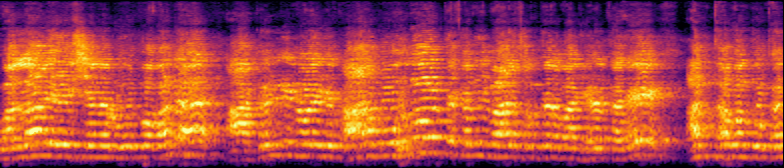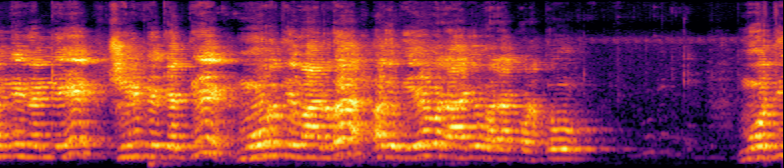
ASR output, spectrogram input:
ಗೊಲ್ಲಾಳೇಶನ ರೂಪವನ್ನ ಆ ಕಣ್ಣಿನೊಳಗೆ ಕಾಣಬಹುದು ಅಂತ ಕವಿ ಬಹಳ ಸುಂದರವಾಗಿ ಹೇಳ್ತಾರೆ. ಅಂಥ ಒಂದು ಕಣ್ಣಿನಲ್ಲಿ ಶಿಲ್ಪಿ ಕೆತ್ತಿ ಮೂರ್ತಿ ಮಾಡದ, ಅದು ದೇವರಾಗಿ ಹೊರ ಕೊಡ್ತು. ಮೂರ್ತಿ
